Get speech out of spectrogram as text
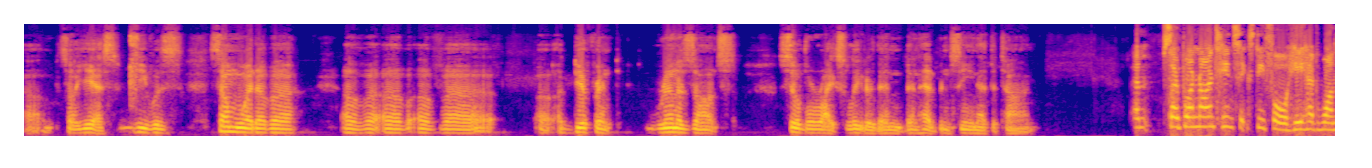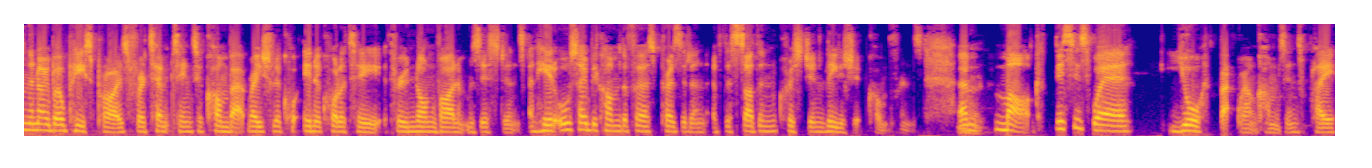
Um, so yes, he was somewhat of a of a, of, of a, a different Renaissance civil rights leader than than had been seen at the time. Um, so by 1964, he had won the Nobel Peace Prize for attempting to combat racial inequality through nonviolent resistance, and he had also become the first president of the Southern Christian Leadership Conference. Um, right. Mark, this is where your background comes into play.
